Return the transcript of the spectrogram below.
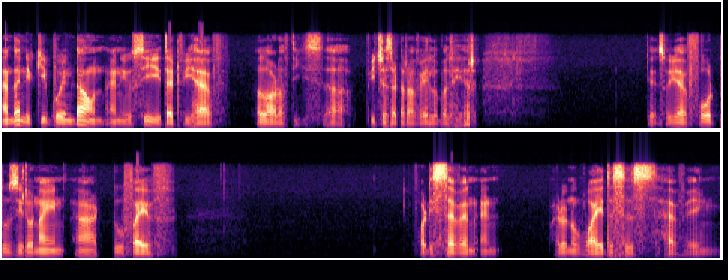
And then you keep going down and you see that we have a lot of these uh, features that are available here. Okay so you have 4209 uh, 25 47 and I don't know why this is having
